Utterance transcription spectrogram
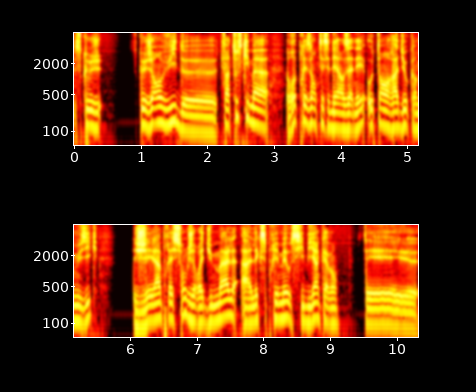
ce que je- ce que j'ai envie de, enfin tout ce qui m'a représenté ces dernières années, autant en radio qu'en musique, j'ai l'impression que j'aurais du mal à l'exprimer aussi bien qu'avant. C'est euh,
